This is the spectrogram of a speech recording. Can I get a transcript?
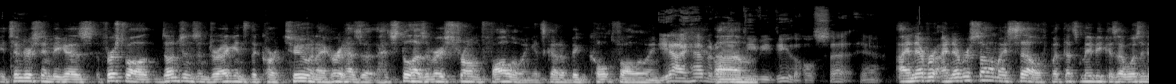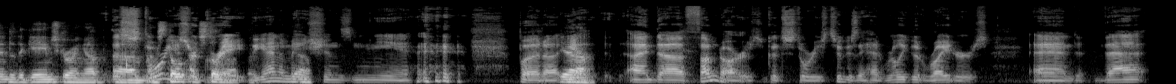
it's interesting because first of all, Dungeons and Dragons, the cartoon, I heard has a still has a very strong following. It's got a big cult following. yeah, I have it on Um, DVD, the whole set. Yeah, I never, I never saw it myself, but that's maybe because I wasn't into the games growing up. the Um, stories still- are great. but- the animations, yeah. but uh, Yeah. yeah. and uh, Thundarr's good stories too because they had really good writers, and that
